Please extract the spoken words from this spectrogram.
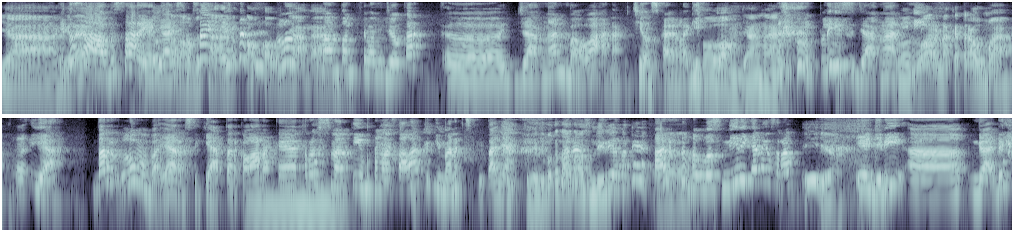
ya, itu salah besar ya itu guys. salah Maksudnya besar. Tolong lu jangan. nonton film Joker eh, jangan bawa anak kecil sekali lagi. Tolong jangan. Please jangan. Kalau Ini keluar anaknya trauma. iya. Ntar lu membayar psikiater. Kalau anaknya terus nanti bermasalah itu gimana ceritanya? Tiba-tiba ketawa sendiri anaknya. Ah, lu sendiri kan yang serem. Iya. Iya jadi eh, nggak deh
